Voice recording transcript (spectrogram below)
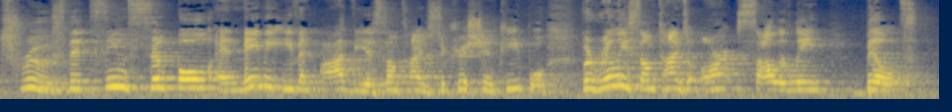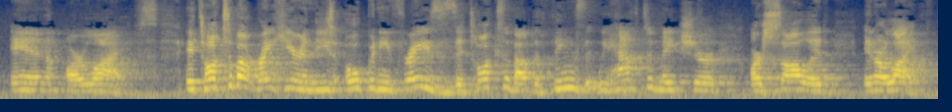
truths that seem simple and maybe even obvious sometimes to Christian people, but really sometimes aren't solidly built in our lives. It talks about right here in these opening phrases, it talks about the things that we have to make sure are solid in our life.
